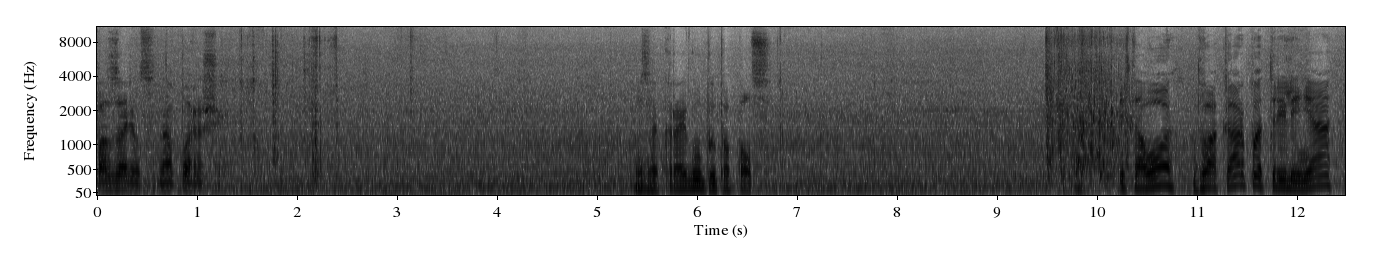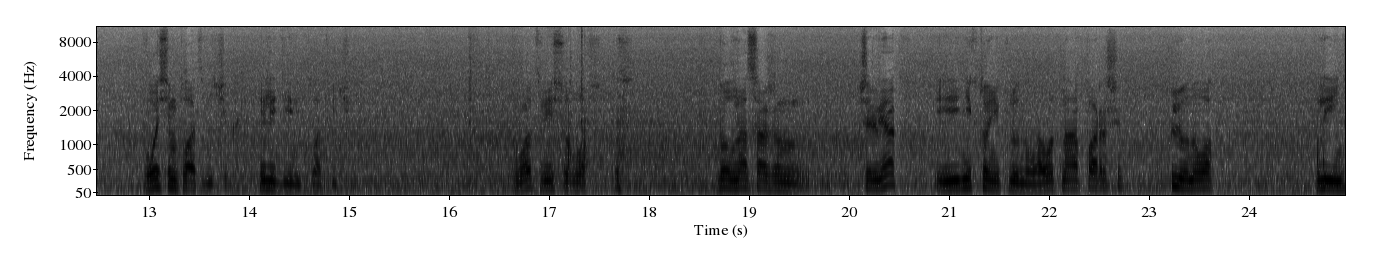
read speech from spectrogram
Позарился на опарыши. За край губы попался. Итого два карпа, три линя, 8 плотвичек или 9 плотвичек. Вот весь улов. Был насажен червяк и никто не клюнул. А вот на опарышек клюнула линь.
